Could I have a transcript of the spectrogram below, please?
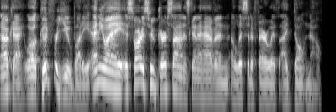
Okay, well, good for you, buddy. Anyway, as far as who Gerson is going to have an illicit affair with, I don't know,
